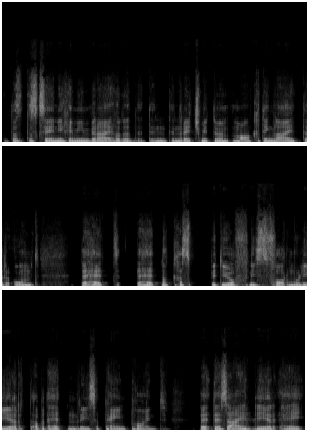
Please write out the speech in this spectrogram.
das, das sehe ich in meinem Bereich, oder? Den, den redest mit dem Marketingleiter und der hat, der hat noch kein Bedürfnis formuliert, aber der hat einen riesen Painpoint. Der, der sagt mhm. dir, hey,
